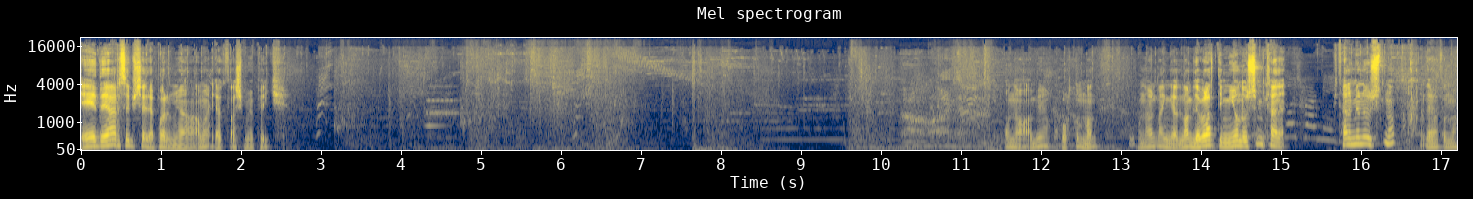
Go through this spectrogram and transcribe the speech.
E değerse bir şeyler yaparım ya ama yaklaşmıyor pek. O ne abi? Korktum lan. O nereden geldi lan? Level attı. Minyon ölsün bir tane. Bir tane minyon ölsün lan. Evet onu.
